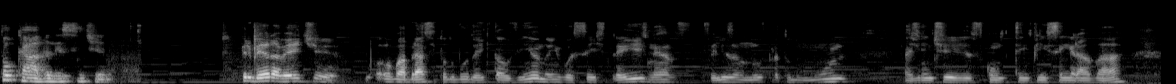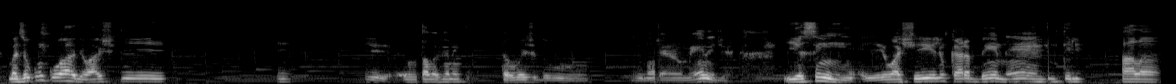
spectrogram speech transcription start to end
tocada nesse sentido. Primeiramente, um abraço a todo mundo aí que está ouvindo, em vocês três, né? Feliz ano novo para todo mundo. A gente ficou um tempinho sem gravar, mas eu concordo, eu acho que eu estava vendo a entrevista hoje do, do nosso general manager e assim, eu achei ele um cara bem enérgico, ele fala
